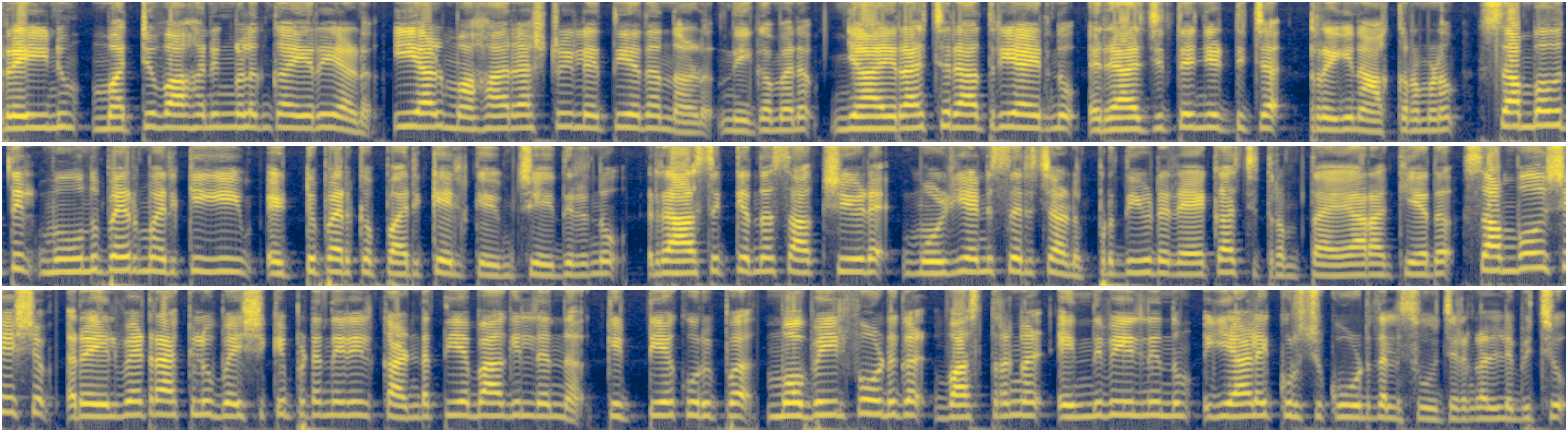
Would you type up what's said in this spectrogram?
ട്രെയിനും മറ്റു വാഹനങ്ങളും കയറിയാണ് ഇയാൾ മഹാരാഷ്ട്രയിലെത്തിയതെന്നാണ് നിഗമനം. ഞായറാഴ്ച രാത്രിയായിരുന്നു രാജ്യത്തെ ഞെട്ടിച്ച ട്രെയിൻ ആക്രമണം. സംഭവത്തിൽ മൂന്നുപേർ മരിക്കുകയും എട്ടു പേർക്ക് പരിക്കേൽക്കുകയും ചെയ്തിരുന്നു. റാസിക് എന്ന സാക്ഷിയുടെ മൊഴിയനുസരിച്ചാണ് പ്രതിയുടെ രേഖാചിത്രം തയ്യാറാക്കിയത്. സംഭവശേഷം റെയിൽവേ ട്രാക്കിൽ ഉപേക്ഷിക്കപ്പെട്ട നിലയിൽ കണ്ടെത്തിയ ബാഗിൽ നിന്ന് കിട്ടിയ കുറിപ്പ് മൊബൈൽ ഫോണുകൾ വസ്ത്രങ്ങൾ എന്നിവയിൽ നിന്നും ഇയാളെക്കുറിച്ച് കൂടുതൽ സൂചനകൾ ലഭിച്ചു.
